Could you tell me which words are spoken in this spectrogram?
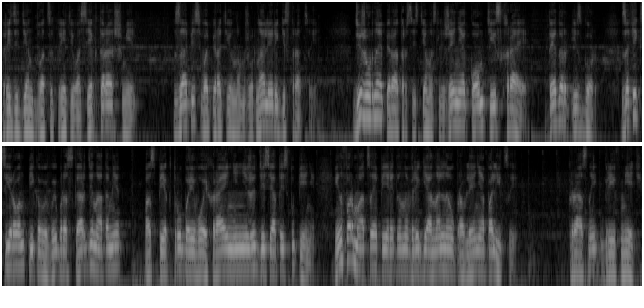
Резидент 23-го сектора Шмель. Запись в оперативном журнале регистрации. Дежурный оператор системы слежения Комтис Храи. Тедер из гор. Зафиксирован пиковый выброс с координатами по спектру боевой храи не ниже 10 ступени. Информация передана в региональное управление полиции. Красный гриф меч.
